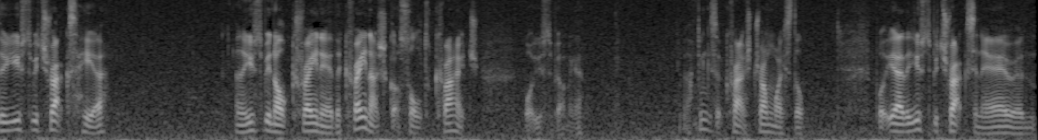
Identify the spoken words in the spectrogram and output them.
there used to be tracks here, and there used to be an old crane here. The crane actually got sold to Crich. What used to be on here? I think it's at Crich Tramway still. But yeah, there used to be tracks in here, and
